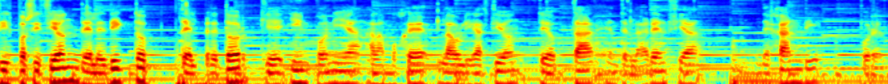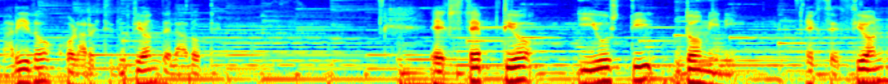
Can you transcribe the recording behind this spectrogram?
Disposición del edicto del pretor que imponía a la mujer la obligación de optar entre la herencia de Handi por el marido o la restitución de la dote. Exceptio iusti domini, excepción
